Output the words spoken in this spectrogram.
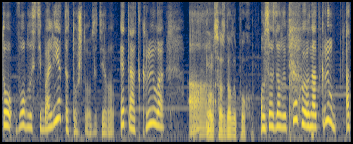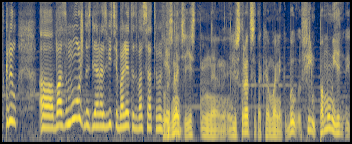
то в области балета то, что он сделал, это открыло а, Он создал эпоху. он создал эпоху, и он открыл, открыл а, возможность для развития балета 20 века. Вы знаете, есть э, иллюстрация такая маленькая. Был фильм, по-моему, я-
